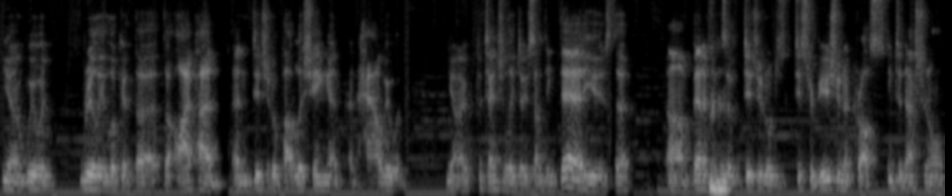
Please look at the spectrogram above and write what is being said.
you know we would really look at the the iPad and digital publishing and, and how we would, you know, potentially do something there to use the um, benefits mm-hmm. of digital distribution across international,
